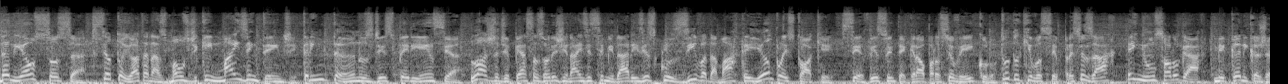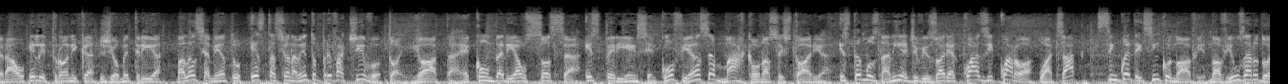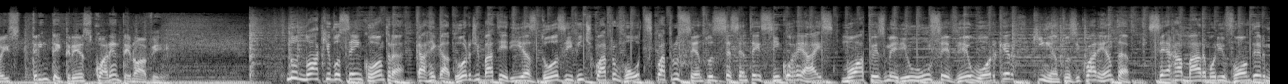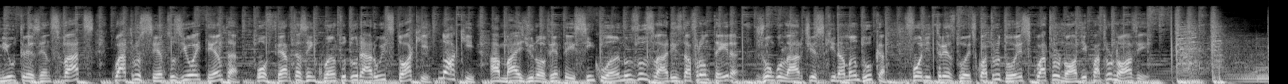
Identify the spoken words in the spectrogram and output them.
Daniel Souza, seu Toyota nas mãos de quem mais entende. 30 anos de experiência. Loja de peças originais e similares exclusiva da marca e ampla estoque. Serviço integral para o seu veículo. Tudo o que você precisar em um só lugar. Mecânica geral, eletrônica, geometria, balanceamento, estacionamento privativo. Toyota é com Daniel Souza. Experiência e confiança marcam nossa história. Estamos na linha divisória quase Quaró. WhatsApp 559 9102 3349. No NOC você encontra carregador de baterias 12 e 24 volts 465 reais, moto Esmeril 1 CV Worker 540, Serra Mármore Vonder 1300 watts 480. Ofertas enquanto durar o estoque. NOC há mais de 95 anos nos lares da fronteira. João Goulart esquina Manduca. Fone 3242 4949.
